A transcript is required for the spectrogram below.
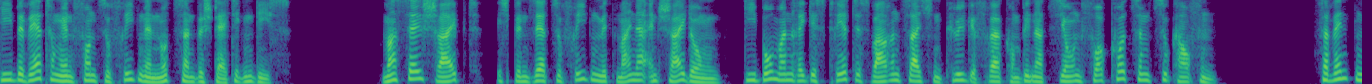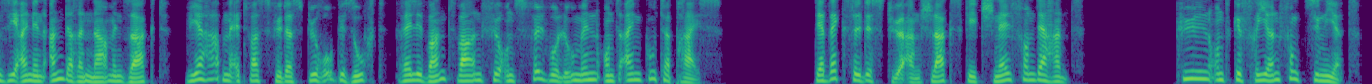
Die Bewertungen von zufriedenen Nutzern bestätigen dies. Marcel schreibt, ich bin sehr zufrieden mit meiner Entscheidung, die Bohmann registriertes Warenzeichen Kühlgefrier-Kombination vor kurzem zu kaufen. Verwenden Sie einen anderen Namen sagt, wir haben etwas für das Büro gesucht, relevant waren für uns Füllvolumen und ein guter Preis. Der Wechsel des Türanschlags geht schnell von der Hand. Kühlen und Gefrieren funktioniert.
